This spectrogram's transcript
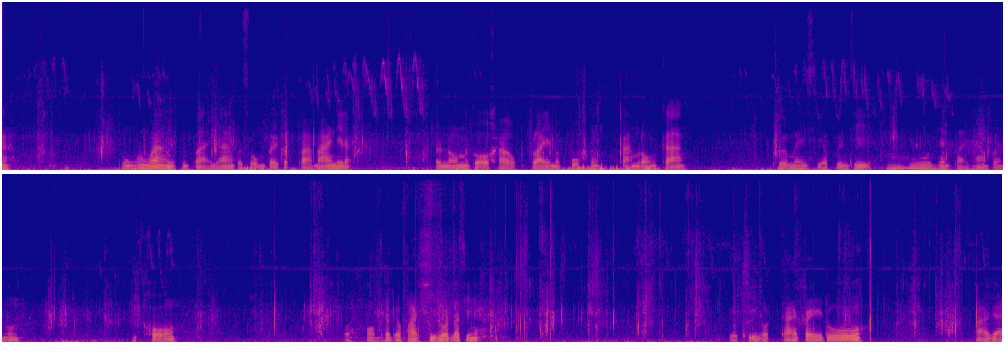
นะตรงว่างๆเนี่ยเป็นป่ายางผสมไปกับป่าไม้นี่แหละ แล้วน้องมันก็เอาข้าวไร่มาปลูกตรง กลางร่องกลาง เพื่อไม่ให้เสียพื้นที่โอ้ยันป่ายางป่านู้นมีคลองโอ้ยหอมแล้วเดี๋ยวพาขี่รถแล้วสิเนี่ย เดี๋ยวขี่รถตายไปดูป่าใหญ่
